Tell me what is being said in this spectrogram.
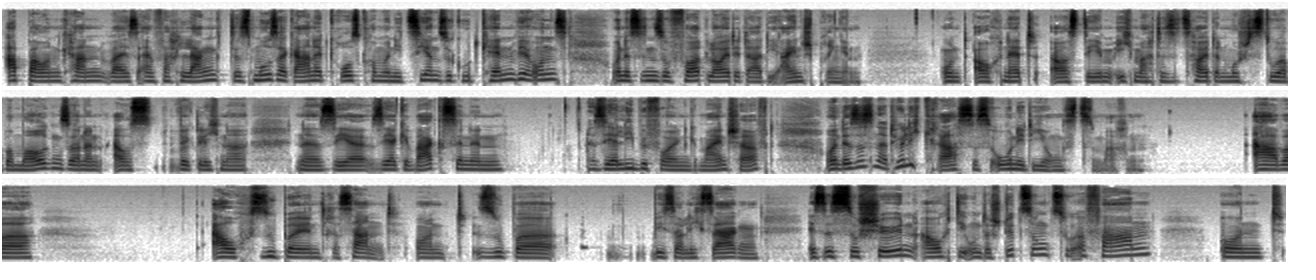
abbauen kann, weil es einfach langt. Das muss er gar nicht groß kommunizieren, so gut kennen wir uns und es sind sofort Leute da, die einspringen und auch nicht aus dem, ich mache das jetzt heute, dann musst du aber morgen, sondern aus wirklich einer, einer sehr, sehr gewachsenen sehr liebevollen Gemeinschaft. Und es ist natürlich krass, das ohne die Jungs zu machen. Aber auch super interessant und super, wie soll ich sagen, es ist so schön, auch die Unterstützung zu erfahren und,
